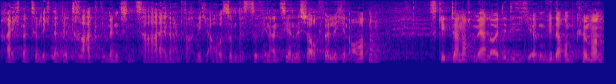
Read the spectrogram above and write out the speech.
reicht natürlich der Betrag, die Menschen zahlen, einfach nicht aus, um das zu finanzieren. Das ist auch völlig in Ordnung. Es gibt ja noch mehr Leute, die sich irgendwie darum kümmern,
